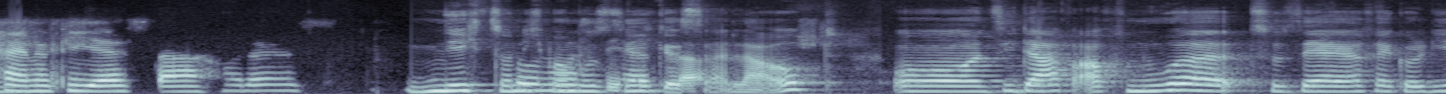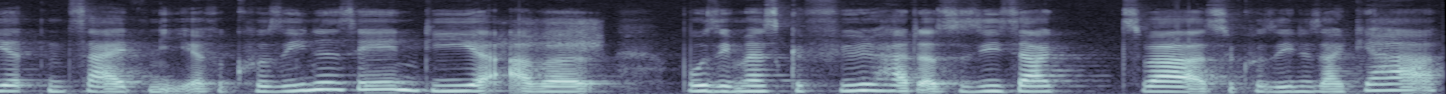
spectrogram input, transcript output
keine Fiesta, oder? Nichts und so nicht mal Musik ist erlaubt. Und sie darf auch nur zu sehr regulierten Zeiten ihre Cousine sehen, die aber, wo sie immer das Gefühl hat, also sie sagt zwar, also die Cousine sagt, ja,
